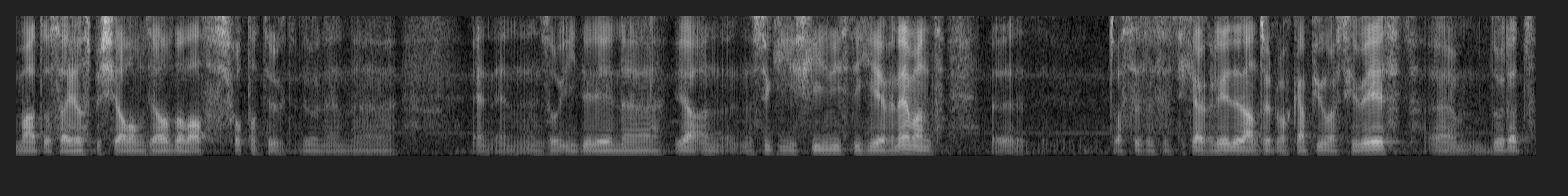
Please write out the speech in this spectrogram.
Maar het was heel speciaal om zelf dat laatste schot natuurlijk te doen. En, uh, en, en, en, zo iedereen uh, ja, een, een, stukje geschiedenis te geven. Hè, want het was 66 jaar geleden dat Antwerpen nog kampioen was geweest. Um, doordat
